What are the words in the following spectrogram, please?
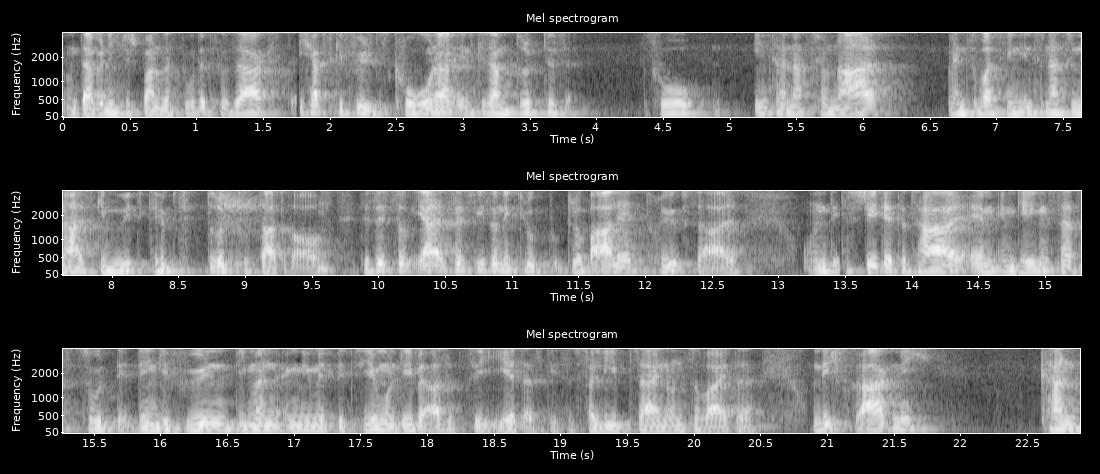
und da bin ich gespannt, was du dazu sagst, ich habe das Gefühl, dass Corona insgesamt drückt es so international wenn sowas wie ein internationales Gemüt gibt, drückt es da drauf. Das ist so, ja, es ist wie so eine globale Trübsal. Und das steht ja total ähm, im Gegensatz zu den Gefühlen, die man irgendwie mit Beziehung und Liebe assoziiert, also dieses Verliebtsein und so weiter. Und ich frage mich, kann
